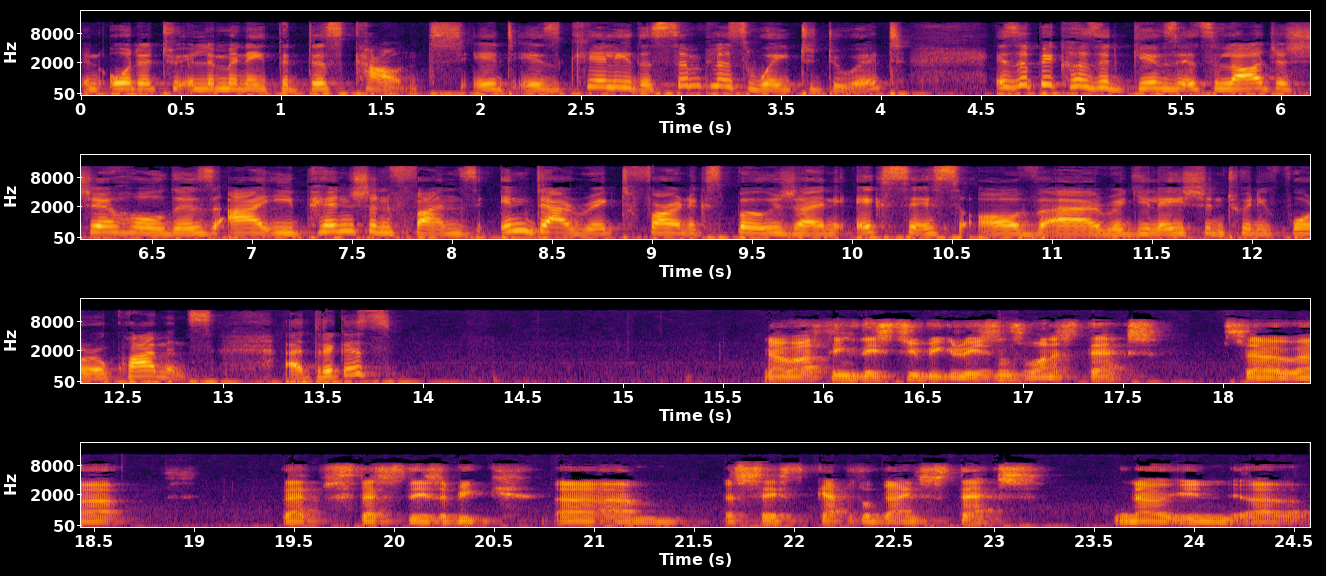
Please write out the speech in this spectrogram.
in order to eliminate the discount. It is clearly the simplest way to do it. Is it because it gives its largest shareholders, i.e., pension funds, indirect foreign exposure in excess of uh, Regulation 24 requirements? Uh, no, I think there's two big reasons. One is tax. So uh, that's that's there's a big um, assessed capital gains tax. You know, in uh,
